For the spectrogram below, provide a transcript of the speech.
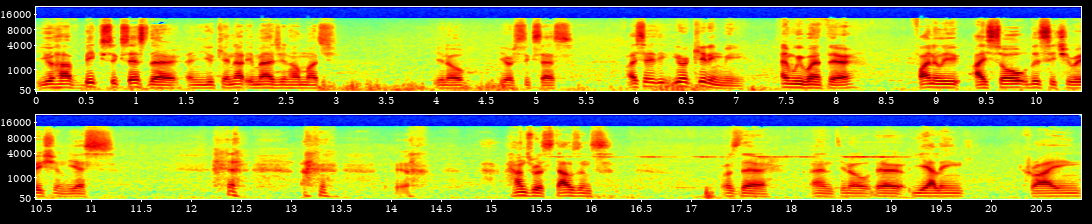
You have big success there and you cannot imagine how much, you know, your success. I said, you're kidding me. And we went there. Finally, I saw the situation, yes. Yeah. Hundreds, thousands was there. And, you know, they're yelling, crying,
